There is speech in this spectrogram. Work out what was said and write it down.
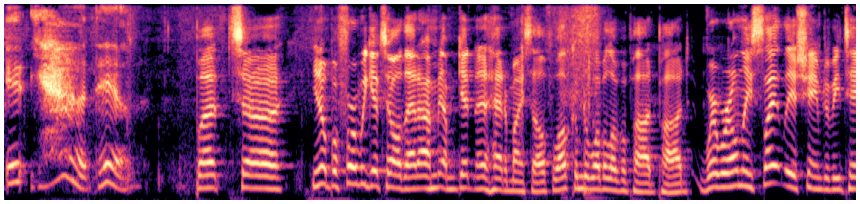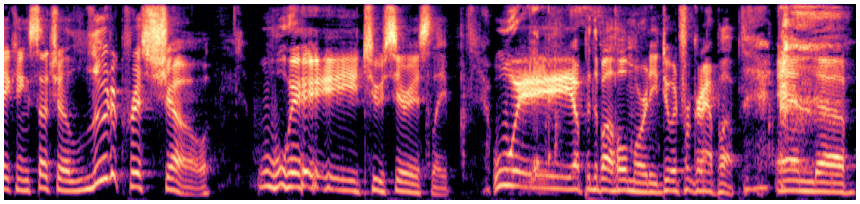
It yeah, damn. But uh, you know, before we get to all that, I'm, I'm getting ahead of myself. Welcome to Wubba Lubba Pod Pod, where we're only slightly ashamed to be taking such a ludicrous show way too seriously. Way up in the butthole, Morty. Do it for Grandpa. And uh,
